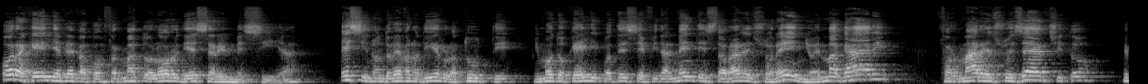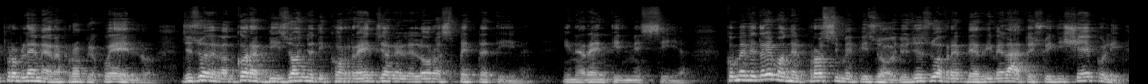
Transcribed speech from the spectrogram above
Ora che egli aveva confermato loro di essere il Messia, Essi non dovevano dirlo a tutti, in modo che egli potesse finalmente instaurare il suo regno e magari formare il suo esercito? Il problema era proprio quello. Gesù aveva ancora bisogno di correggere le loro aspettative inerenti il Messia. Come vedremo nel prossimo episodio, Gesù avrebbe rivelato ai suoi discepoli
